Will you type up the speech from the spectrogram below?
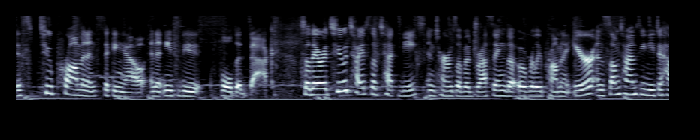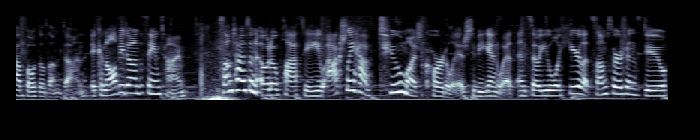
is too prominent sticking out and it needs to be folded back. So there are two types of techniques in terms of addressing the overly prominent ear, and sometimes you need to have both of them done. It can all be done at the same time. Sometimes in otoplasty, you actually have too much cartilage to begin with, and so you will hear that some surgeons do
